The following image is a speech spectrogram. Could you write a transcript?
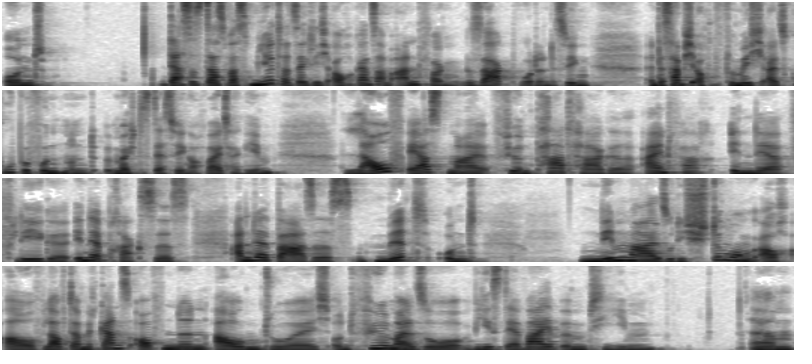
Und das ist das, was mir tatsächlich auch ganz am Anfang gesagt wurde. Und deswegen, das habe ich auch für mich als gut befunden und möchte es deswegen auch weitergeben lauf erstmal für ein paar Tage einfach in der Pflege, in der Praxis, an der Basis mit und nimm mal so die Stimmung auch auf, lauf da mit ganz offenen Augen durch und fühl mal so, wie ist der Vibe im Team. Ähm,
